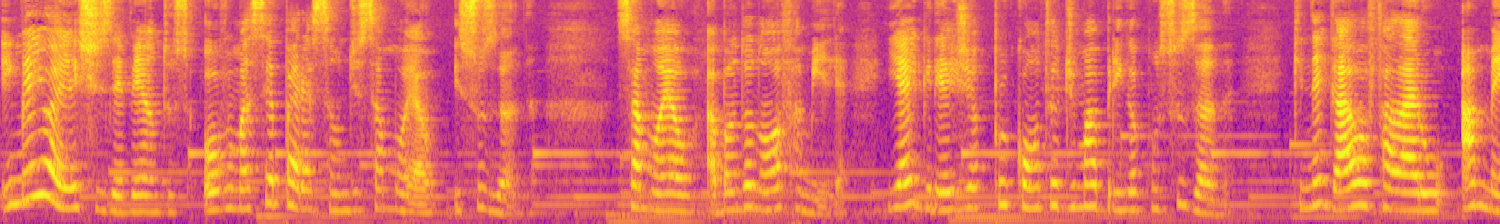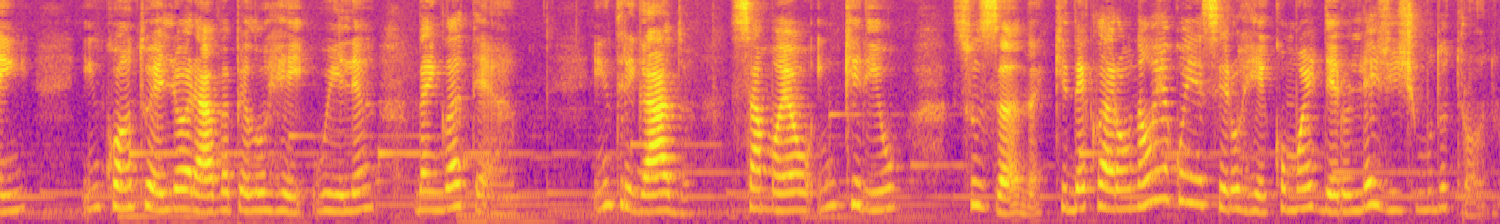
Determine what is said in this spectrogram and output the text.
Em meio a estes eventos, houve uma separação de Samuel e Susana. Samuel abandonou a família e a igreja por conta de uma briga com Susana, que negava falar o Amém enquanto ele orava pelo rei William da Inglaterra. Intrigado, Samuel inquiriu Susana, que declarou não reconhecer o rei como herdeiro legítimo do trono,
